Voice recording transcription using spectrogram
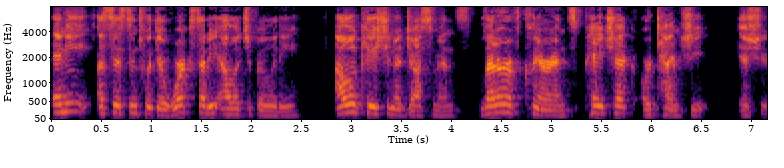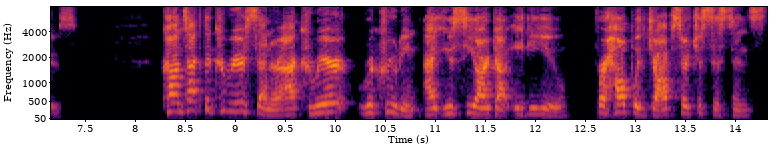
any assistance with your work study eligibility, allocation adjustments, letter of clearance, paycheck, or timesheet issues. Contact the Career Center at careerrecruiting at ucr.edu for help with job search assistance,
